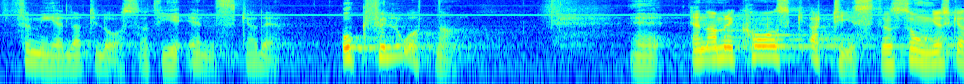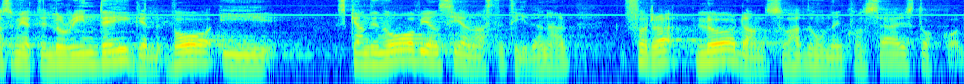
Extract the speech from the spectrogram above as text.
förmedlar till oss att vi är älskade och förlåtna. Eh, en amerikansk artist, en sångerska som heter Loreen Daigle var i Skandinavien senaste tiden. Här. Förra lördagen så hade hon en konsert i Stockholm.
